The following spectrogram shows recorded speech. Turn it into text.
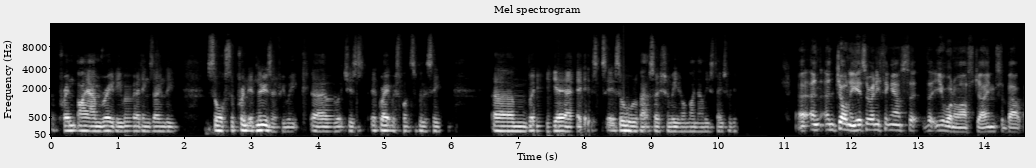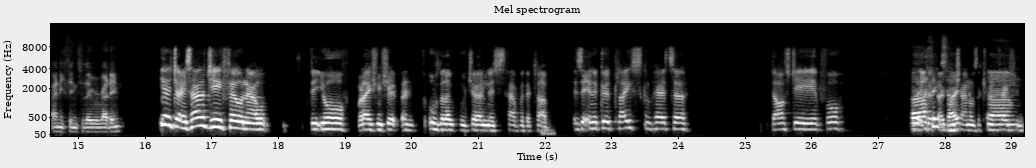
a print, I am really Reading's only source of printed news every week, uh, which is a great responsibility. Um, but yeah, it's it's all about social media online now these days, really. Uh, and, and Johnny, is there anything else that, that you want to ask James about anything to do with Reading? Yeah, James, how do you feel now that your relationship and all the local journalists have with the club? Is it in a good place compared to last year, year before? Uh, I think so. Channels of communication. Um,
